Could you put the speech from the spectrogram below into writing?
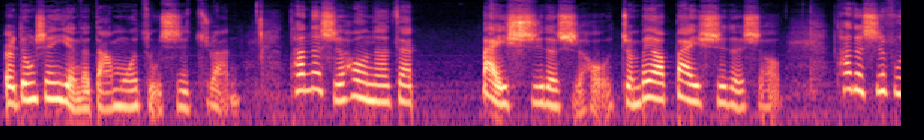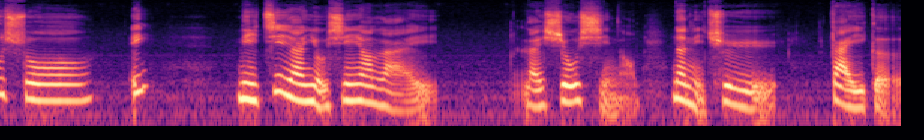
尔冬升演的《达摩祖师传》。他那时候呢，在拜师的时候，准备要拜师的时候，他的师傅说。你既然有心要来来修行哦，那你去盖一个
